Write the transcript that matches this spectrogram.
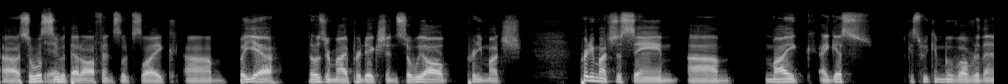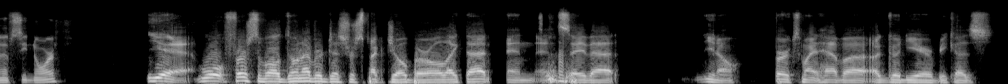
Uh, so we'll see what that offense looks like. Um, but yeah, those are my predictions. So we all pretty much, pretty much the same. Um, Mike, I guess, guess we can move over to the NFC North. Yeah. Well, first of all, don't ever disrespect Joe Burrow like that and and say that, you know, Burks might have a, a good year because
